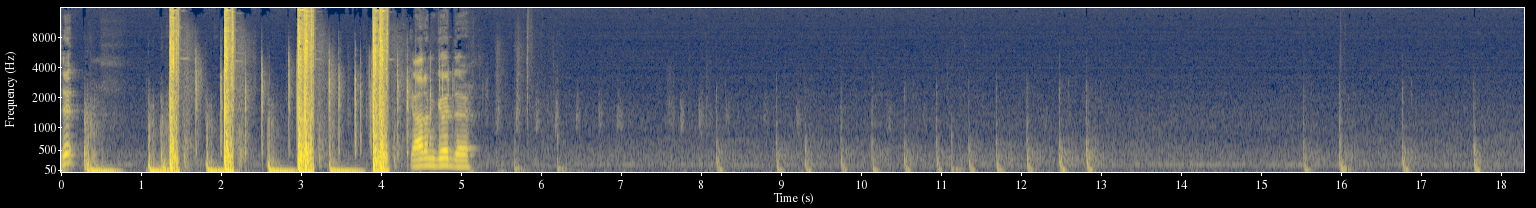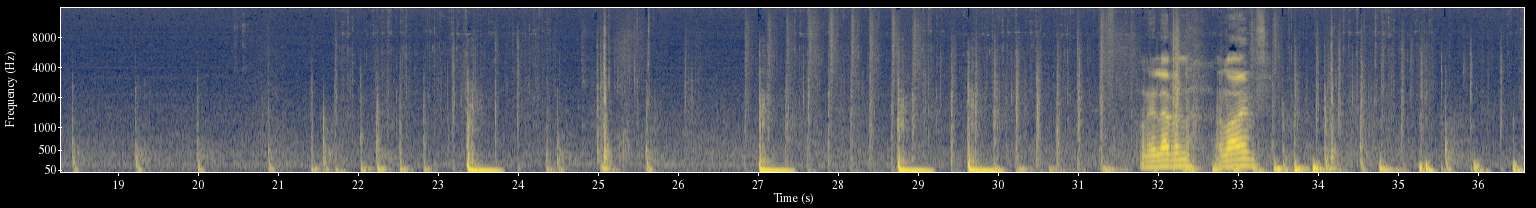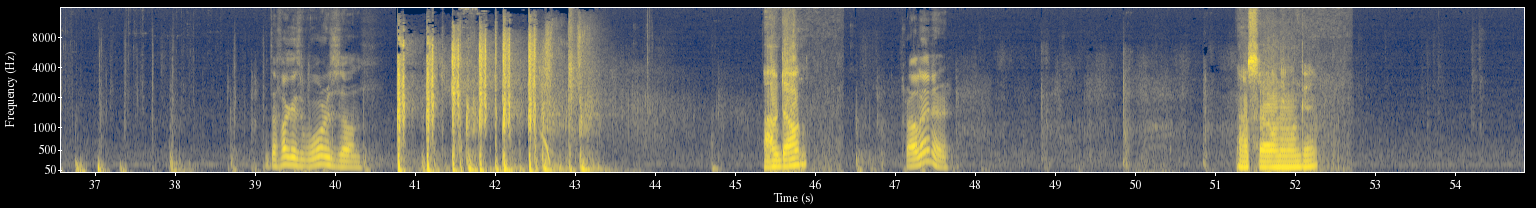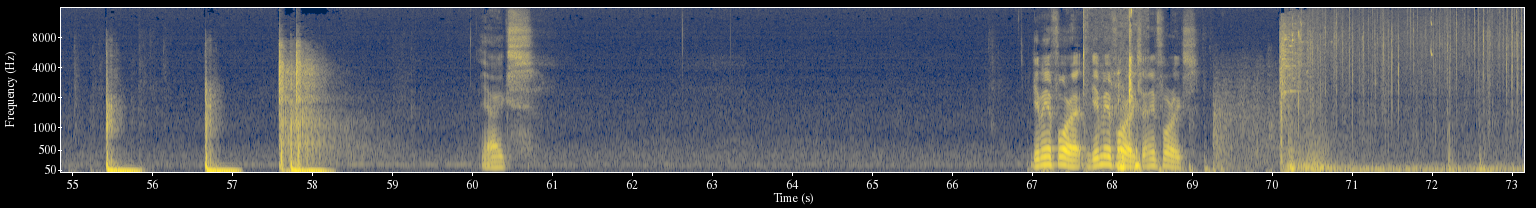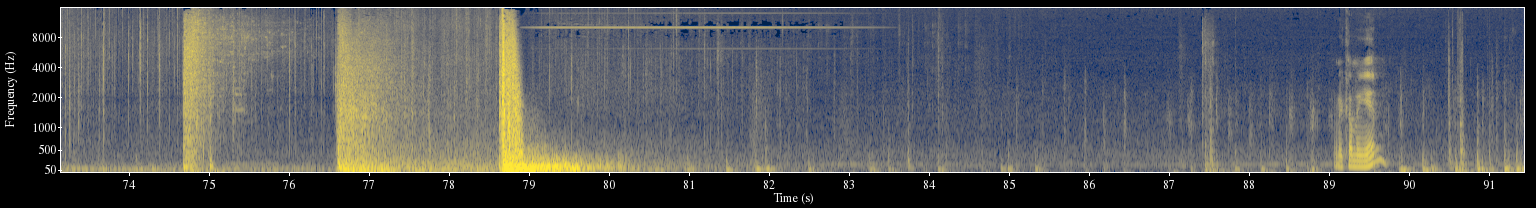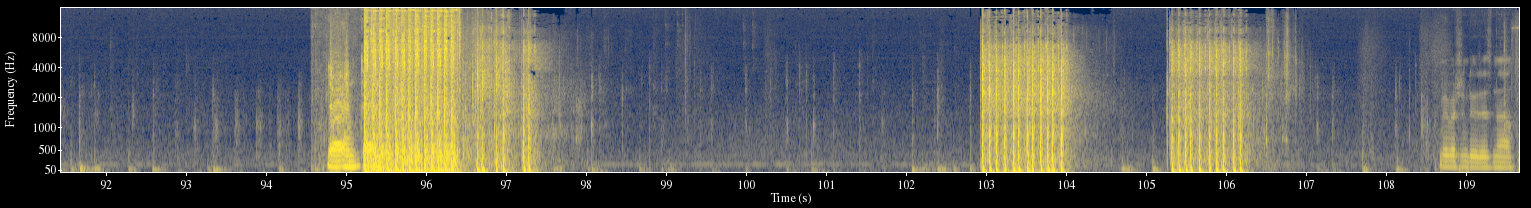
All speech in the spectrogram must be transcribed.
Dude. Got him good there. 11 alive. What the fuck is Warzone? I'm down. Crawl in her. Also, only one guy. Yikes. Give me a 4x. Give me a 4x. I need 4x. Are they coming in? They're in, they're in. Maybe I shouldn't do this now.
